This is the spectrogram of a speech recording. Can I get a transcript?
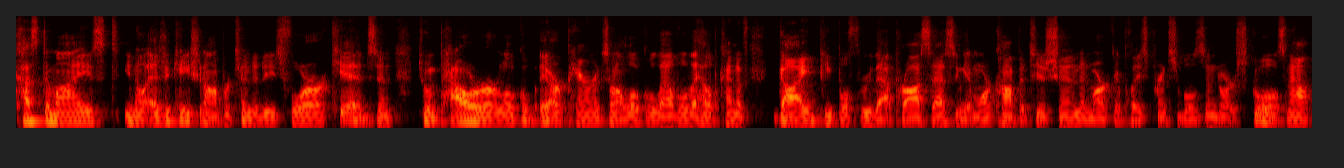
customized, you know, education opportunities for our kids and to empower our local, our parents on a local level to help kind of guide people through that process and get more competition and marketplace principles into our schools. Now,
